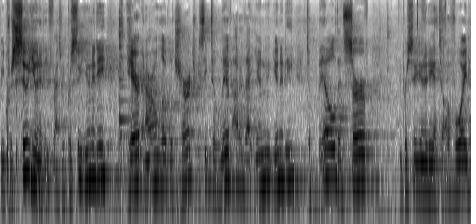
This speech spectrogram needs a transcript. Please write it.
We pursue unity, friends. We pursue unity here in our own local church. We seek to live out of that un- unity, to build and serve and pursue unity, and to avoid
